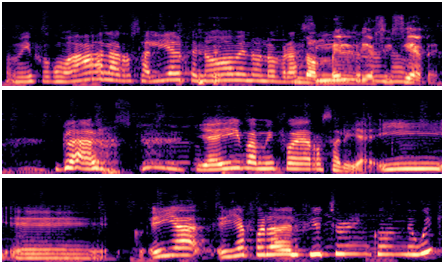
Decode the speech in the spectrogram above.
Para mí fue como, ah, la Rosalía, el fenómeno, los bracitos. 2017. Claro. Y ahí para mí fue Rosalía. Y eh, ella, ella fue la del featuring con The Weeknd.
